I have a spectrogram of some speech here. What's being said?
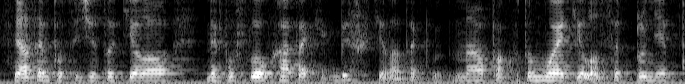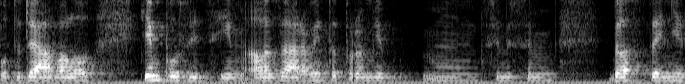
jsi měla ten pocit, že to tělo neposlouchá tak, jak bys chtěla, tak naopak to moje tělo se plně poddávalo těm pozicím, ale zároveň to pro mě mm, si myslím byla stejně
